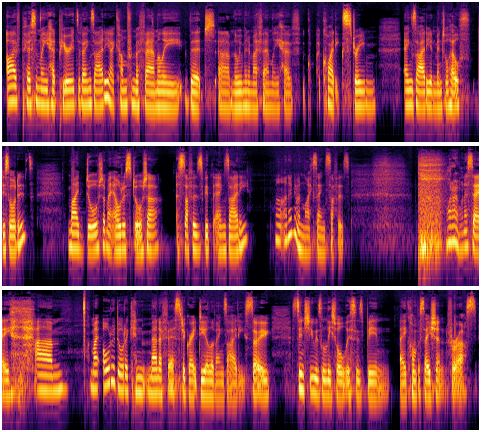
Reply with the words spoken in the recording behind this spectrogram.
I've personally had periods of anxiety. I come from a family that um, the women in my family have qu quite extreme anxiety and mental health disorders. My daughter, my eldest daughter, suffers with anxiety. Well, I don't even like saying suffers. what do I want to say? Um, my older daughter can manifest a great deal of anxiety. So, since she was little, this has been a conversation for us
